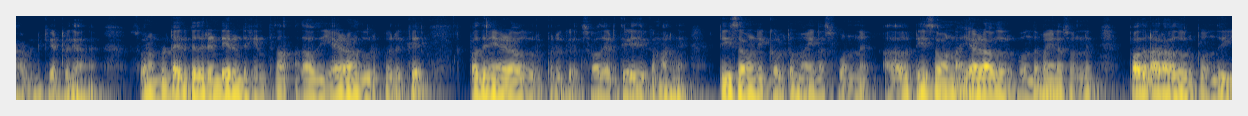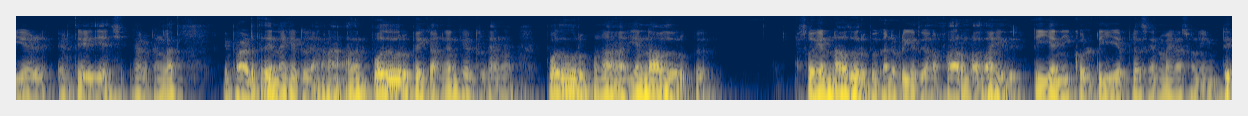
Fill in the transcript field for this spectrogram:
அப்படின்னு கேட்டிருக்காங்க. ஸோ நம்மள்கிட்ட இருக்கிறது ரெண்டே ரெண்டு ஹிண்ட் தான். அதாவது ஏழாவது உறுப்பு இருக்குது பதினேழாவது உறுப்பு இருக்குது ஸோ அதை எடுத்து எழுதியிருக்க பாருங்க. T seven equal to minus ஒன்று அதாவது டி செவன்னா ஏழாவது உறுப்பு வந்து மைனஸ் ஒன்று பதினாறாவது உறுப்பு வந்து ஏழு எடுத்து எழுதியாச்சு. கரெக்டுங்களா இப்போ அடுத்தது என்ன கேட்டிருக்காங்கன்னா அதன் பொது உறுப்பை காண்கன்னு கேட்டிருக்காங்க. பொது உறுப்புனா எண்ணாவது உறுப்பு. ஸோ எண்ணாவது உறுப்பு கண்டுபிடிக்கிறதுக்கான ஃபார்முலா தான் இது. TN equal to A plus N minus one into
